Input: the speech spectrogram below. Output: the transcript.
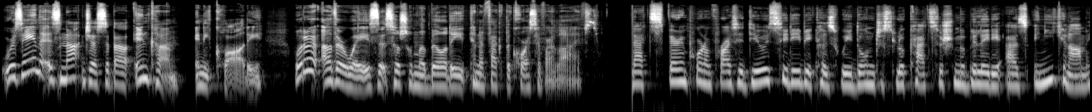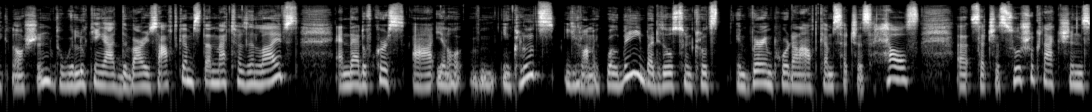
we're saying that it's not just about income inequality. What are other ways that social mobility can affect the course of our lives? That's very important for us at the OECD because we don't just look at social mobility as an economic notion. We're looking at the various outcomes that matters in lives, and that, of course, uh, you know, includes economic well-being, but it also includes very important outcomes such as health, uh, such as social connections,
